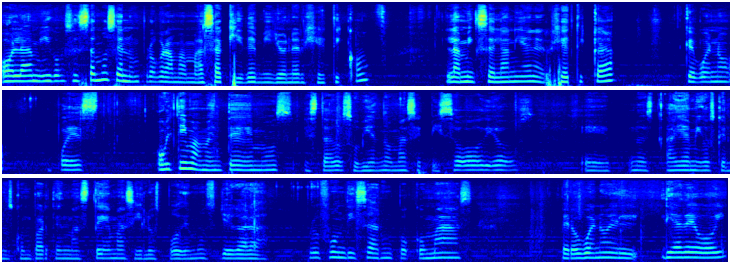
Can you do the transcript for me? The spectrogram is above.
Hola amigos, estamos en un programa más aquí de Millo Energético, la mixelánea energética, que bueno, pues últimamente hemos estado subiendo más episodios, eh, hay amigos que nos comparten más temas y los podemos llegar a profundizar un poco más, pero bueno, el día de hoy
